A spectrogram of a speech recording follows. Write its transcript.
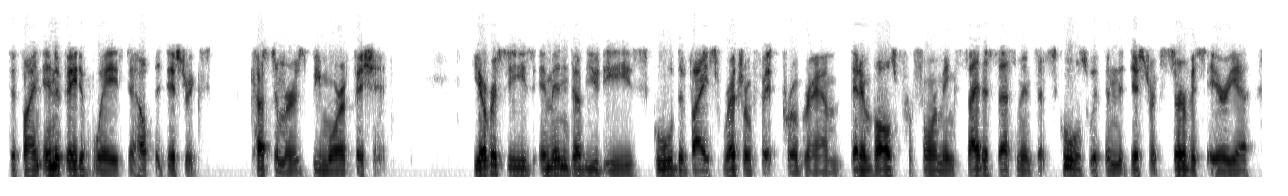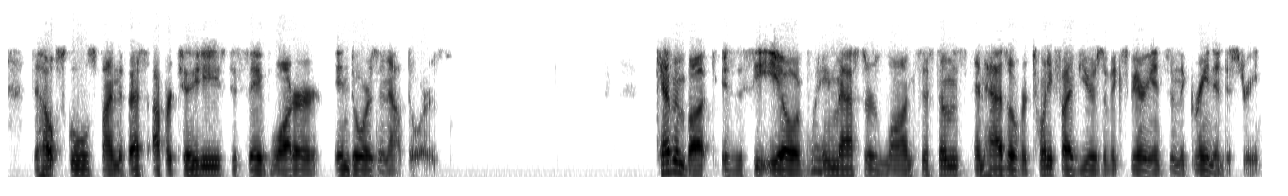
to find innovative ways to help the district's customers be more efficient. He oversees MNWD's school device retrofit program that involves performing site assessments at schools within the district's service area to help schools find the best opportunities to save water indoors and outdoors. Kevin Buck is the CEO of Rainmaster Lawn Systems and has over 25 years of experience in the green industry.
